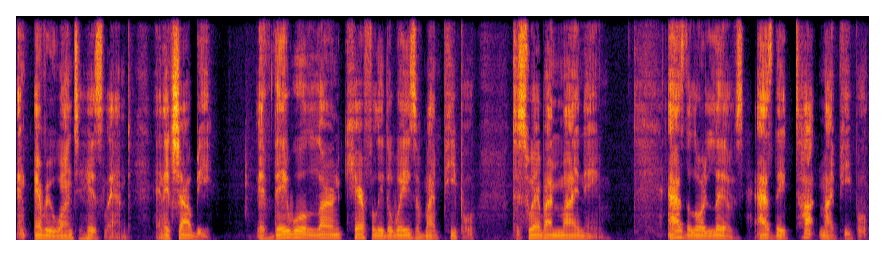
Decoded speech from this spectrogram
and every one to his land. And it shall be, if they will learn carefully the ways of my people, to swear by my name, as the Lord lives, as they taught my people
